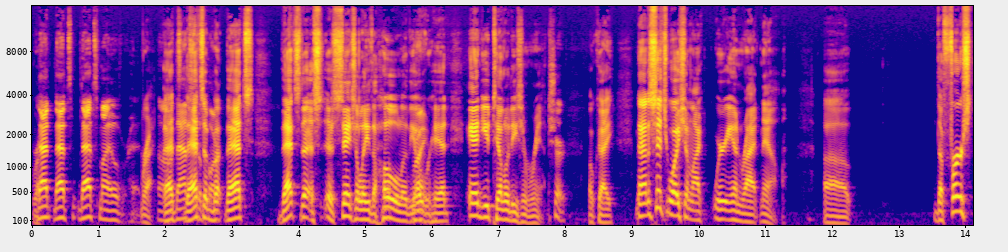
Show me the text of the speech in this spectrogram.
That that's that's my overhead. right. Uh, that's that's, the a, that's that's the essentially the whole of the Right. overhead and utilities and rent. sure. Okay. Now, in a situation like we're in right now, uh, the first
